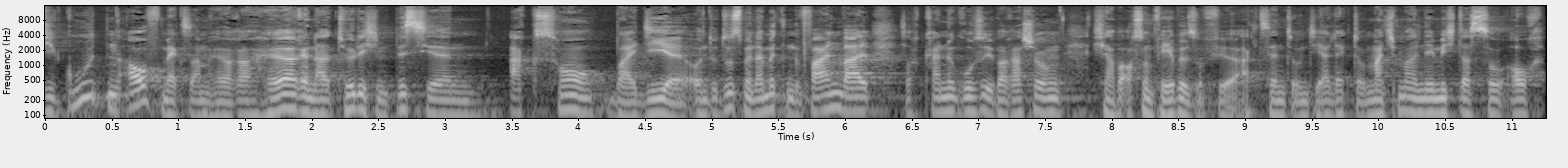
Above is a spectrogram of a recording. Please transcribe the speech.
Die guten Aufmerksamhörer hören natürlich ein bisschen Akzent bei dir. Und du tust mir damit einen Gefallen, weil ist auch keine große Überraschung. Ich habe auch so ein Faible so für Akzente und Dialekte. Und manchmal nehme ich das so auch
